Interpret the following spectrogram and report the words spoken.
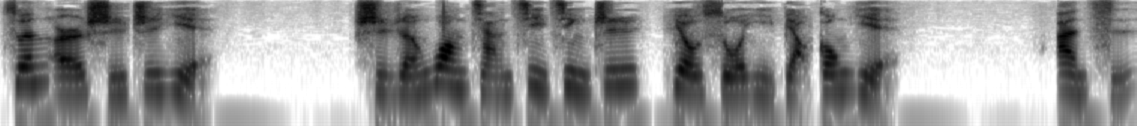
尊而实之也。使人望讲既敬之，又所以表功也。按此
